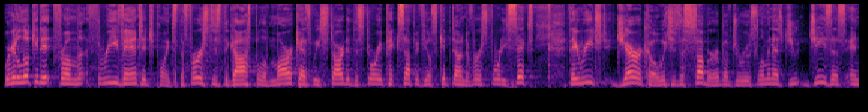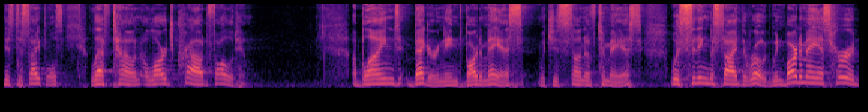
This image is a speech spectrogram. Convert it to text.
We're going to look at it from three vantage points. The first is the Gospel of Mark. As we started, the story picks up, if you'll skip down to verse 46. They reached Jericho, which is a suburb of Jerusalem, and as Jesus and his disciples left town, a large crowd followed him. A blind beggar named Bartimaeus, which is son of Timaeus, was sitting beside the road. When Bartimaeus heard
